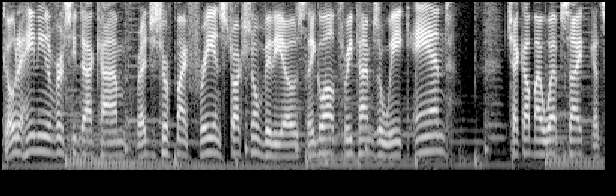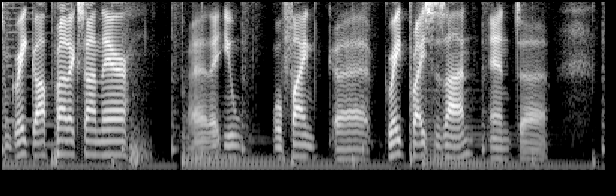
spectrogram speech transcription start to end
Go to HaneyUniversity.com, register for my free instructional videos. They go out three times a week. And check out my website. Got some great golf products on there uh, that you will find uh, great prices on and uh, a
